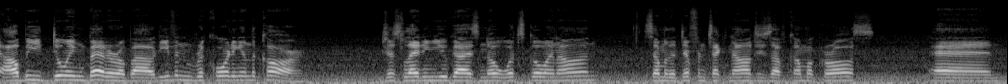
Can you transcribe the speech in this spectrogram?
I'll be doing better about even recording in the car, just letting you guys know what's going on, some of the different technologies I've come across, and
